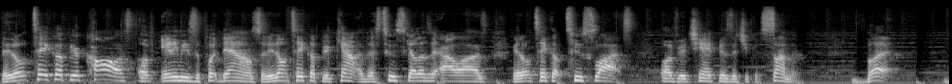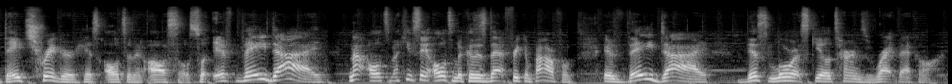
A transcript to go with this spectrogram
They don't take up your cost of enemies to put down, so they don't take up your count. If there's two skeleton allies, they don't take up two slots of your champions that you can summon. But they trigger his ultimate also. So if they die, not ultimate, I keep saying ultimate because it's that freaking powerful. If they die, this Lord skill turns right back on.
